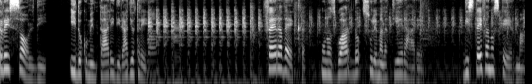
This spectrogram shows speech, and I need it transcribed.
Tre soldi, i documentari di Radio 3. Feravec, uno sguardo sulle malattie rare, di Stefano Scherma.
